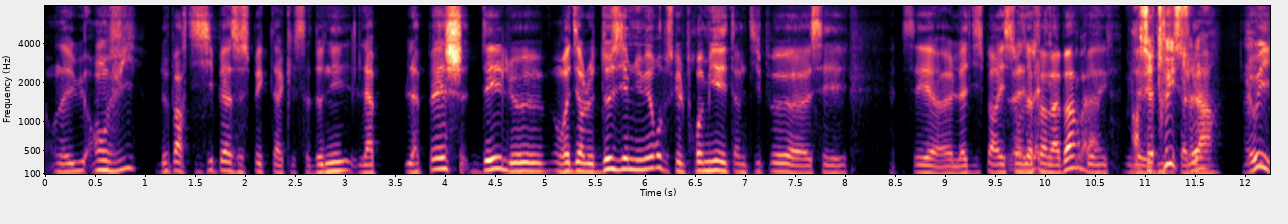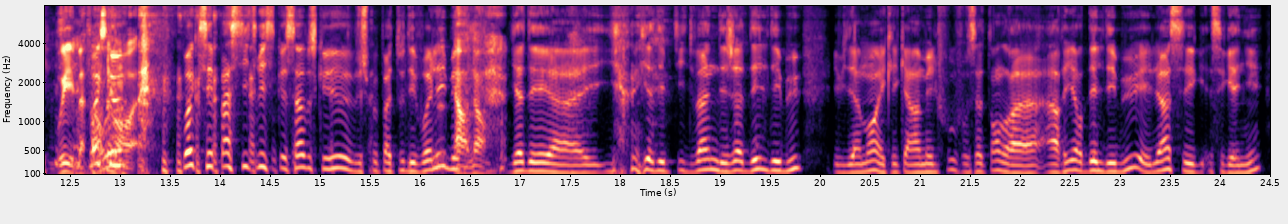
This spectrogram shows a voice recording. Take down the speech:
on a eu envie de participer à ce spectacle. Ça donnait la, la pêche dès le, on va dire, le deuxième numéro, parce que le premier est un petit peu... c'est c'est la disparition La- de la, la- femme à barbe. voilà. Ah, C'est triste là. Ah oui. Oui, bah Quoique- forcément. Quoique c'est pas si triste que ça, parce que euh, je peux pas tout dévoiler, mais Non, non. il y, a des, euh, y a- des petites vannes déjà dès le début. Évidemment, avec les caramels fous, il faut s'attendre à, à rire dès le début. Et là, c'est c'est gagné.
